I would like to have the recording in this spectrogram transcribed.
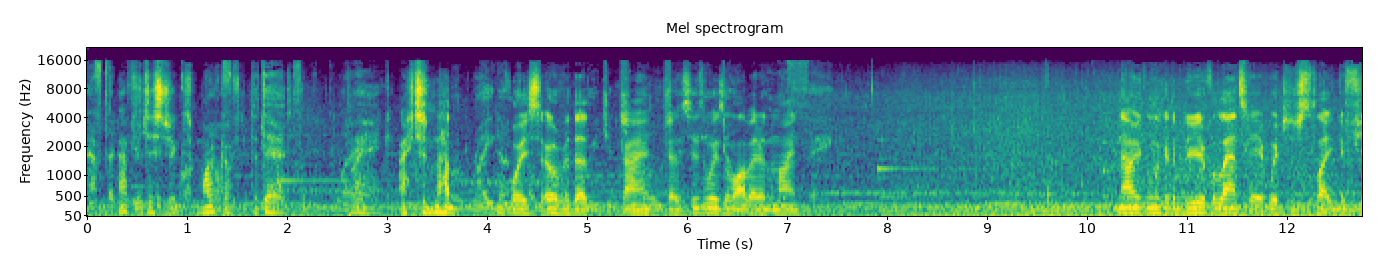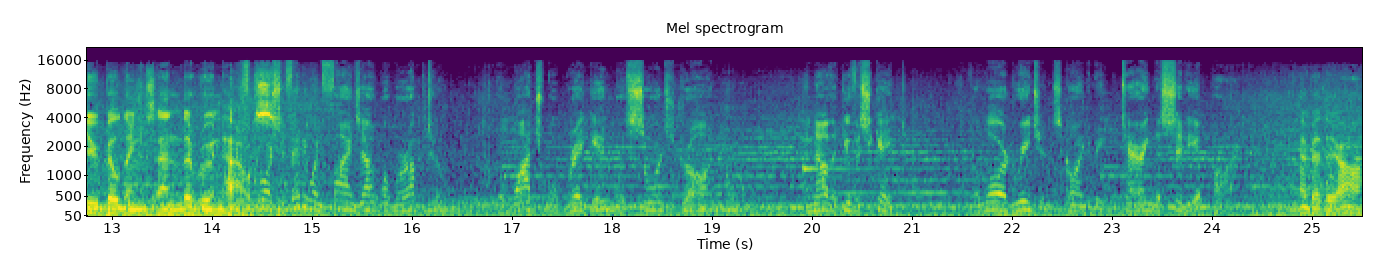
after district district's mark of the dead. from plague. I should not Right voice over that guy because his voice is a lot better than mine. thing. Now you can look at the beautiful landscape, which is like a few buildings and a ruined Of course, house. if anyone finds out what we're up to, Watch will break in with swords drawn. And now that you've escaped, the Lord Regent's going to be tearing the city apart. I bet they are.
